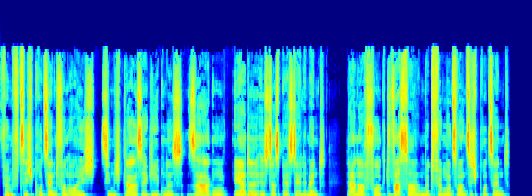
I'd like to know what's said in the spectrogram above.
50% von euch, ziemlich klares Ergebnis, sagen, Erde ist das beste Element. Danach folgt Wasser mit 25%,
